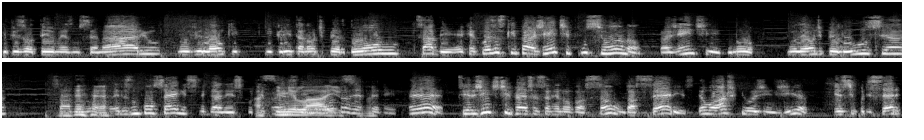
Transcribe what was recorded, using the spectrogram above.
que pisoteia o mesmo cenário, no vilão que, que grita não te perdoo, sabe? É que é coisas que pra gente funcionam, pra gente no, no Leão de Pelúcia, sabe? eles não conseguem se ligar nisso. Porque Assimilar isso. Né? É, se a gente tivesse essa renovação das séries, eu acho que hoje em dia, esse tipo de série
